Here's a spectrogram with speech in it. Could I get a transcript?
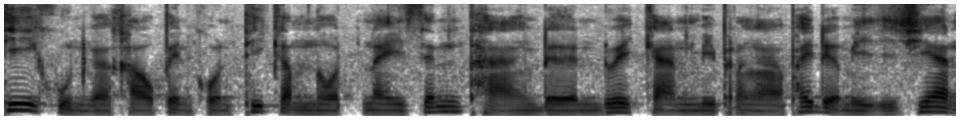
ที่คุณกับเขาเป็นคนที่กำหนดในเส้นทางเดินด้วยกันมีพลังงานไพ่เดอะมิจิเชียน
